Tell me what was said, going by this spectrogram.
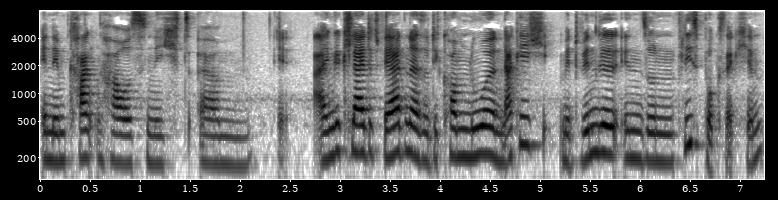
in dem Krankenhaus nicht ähm, eingekleidet werden. Also die kommen nur nackig mit Windel in so ein Fließpucksäckchen.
